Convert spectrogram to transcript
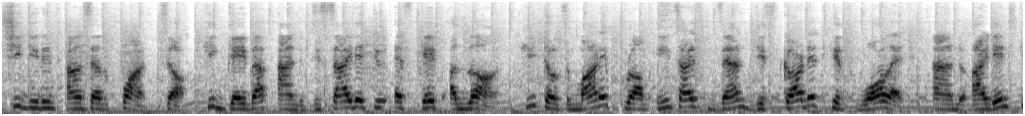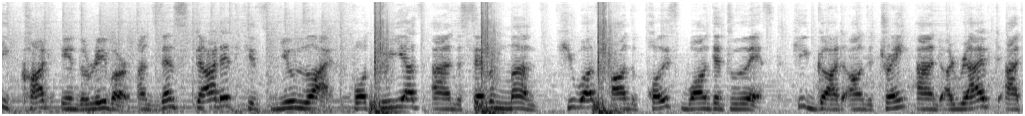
she didn't answer the phone, so he gave up and decided to escape alone. He took the money from inside, then discarded his wallet and identity card in the river, and then started his new life. For two years and seven months, he was on the police wanted list. He got on the train and arrived at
